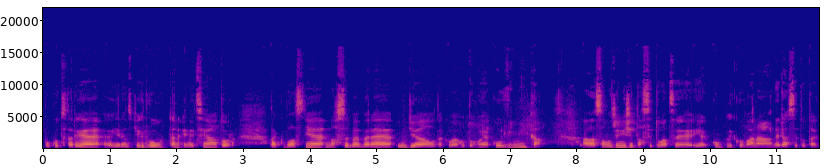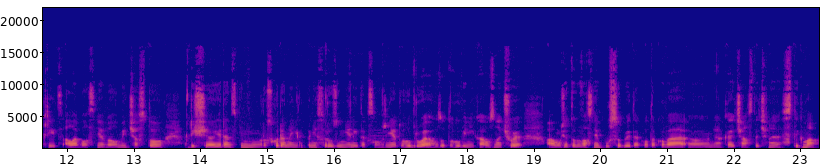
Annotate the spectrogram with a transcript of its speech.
Pokud tady je jeden z těch dvou ten iniciátor, tak vlastně na sebe bere úděl takového toho jako výníka. A samozřejmě, že ta situace je komplikovaná, nedá se to tak říct, ale vlastně velmi často, když jeden s tím rozchodem není úplně srozuměný, tak samozřejmě toho druhého za toho vyníka označuje. A může to vlastně působit jako takové eh, nějaké částečné stigma.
